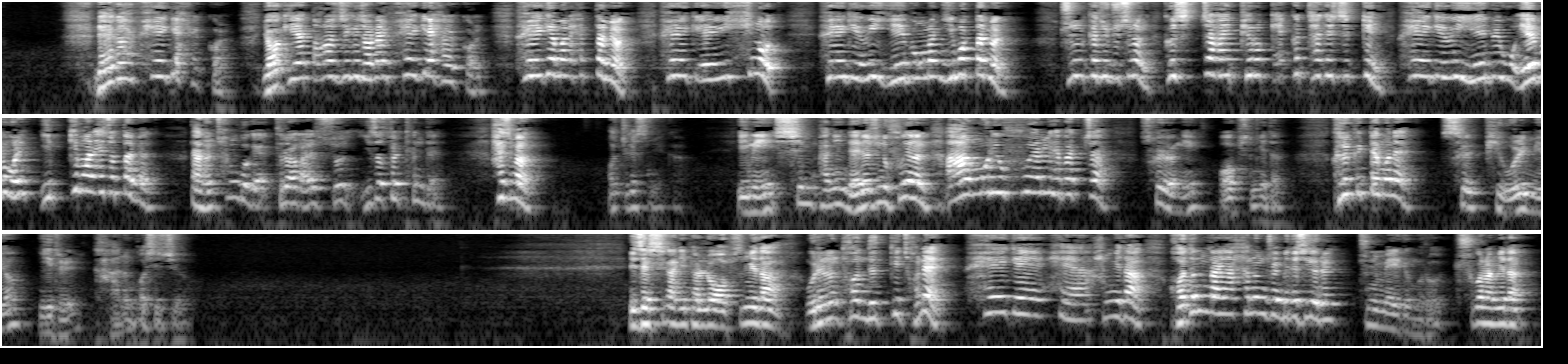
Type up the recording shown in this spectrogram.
내가 회개할 걸, 여기에 떨어지기 전에 회개할 걸, 회개만 했다면, 회개의 흰옷, 회개의 예복만 입었다면, 주님께서 주시는 그 십자가의 피로 깨끗하게 씻긴 회개의 예복, 예복을 입기만 했었다면, 나는 천국에 들어갈 수 있었을 텐데. 하지만, 어쩌겠습니까? 이미 심판이 내려진 후에는 아무리 후회를 해봤자 소용이 없습니다. 그렇기 때문에 슬피 울며 일을 가는 것이지요. 이제 시간이 별로 없습니다. 우리는 더 늦기 전에 회개해야 합니다. 거듭나야 하는 줄 믿으시기를 주님의 이름으로 축원합니다.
